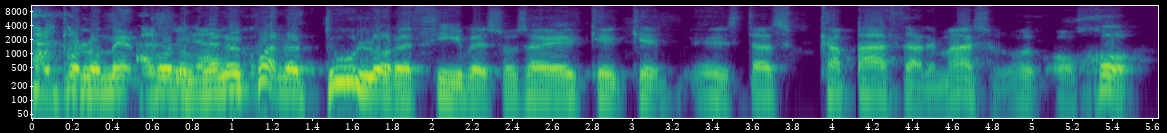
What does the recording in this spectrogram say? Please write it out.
por, lo, menos cuando tú lo recibes, o sea, que, que estás capaz además, ojo,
